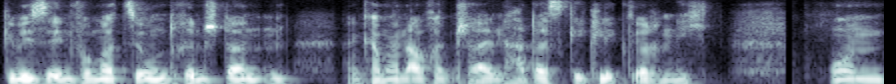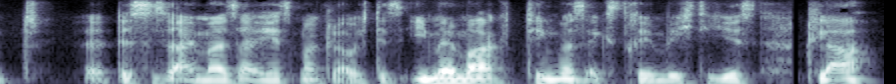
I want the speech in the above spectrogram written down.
gewisse Informationen drin standen. Dann kann man auch entscheiden, hat er es geklickt oder nicht. Und äh, das ist einmal, sage ich jetzt mal, glaube ich, das E-Mail-Marketing, was extrem wichtig ist. Klar,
